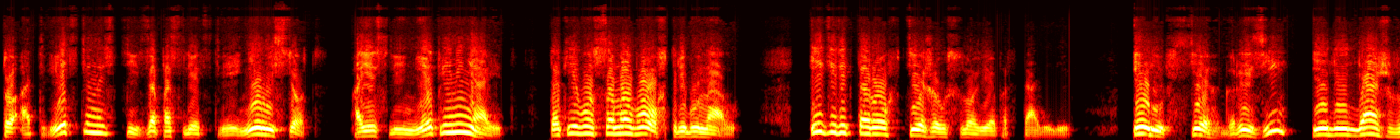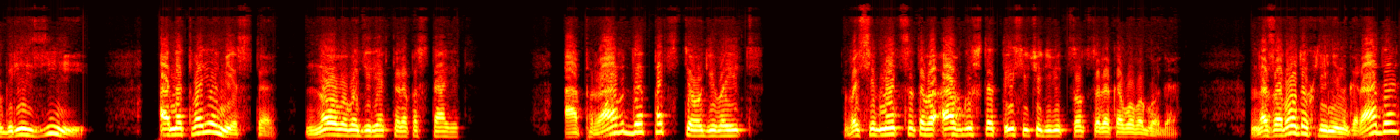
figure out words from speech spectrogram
то ответственности за последствия не несет, а если не применяет, так его самого в трибунал. И директоров те же условия поставили. Или всех грызи, или ляжь в грязи, а на твое место нового директора поставят. А правда подстегивает. 18 августа 1940 года. На заводах Ленинграда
